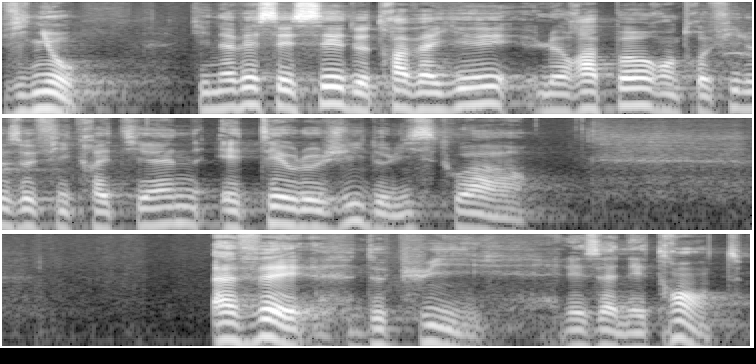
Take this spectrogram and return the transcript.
Vigneault, qui n'avait cessé de travailler le rapport entre philosophie chrétienne et théologie de l'histoire, avait, depuis les années 30,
